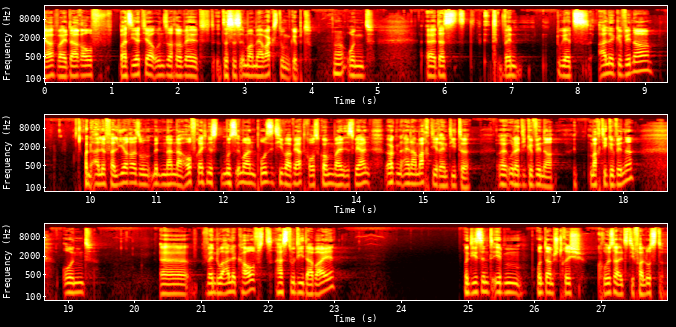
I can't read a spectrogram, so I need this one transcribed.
Ja, weil darauf basiert ja unsere Welt, dass es immer mehr Wachstum gibt. Ja. Und äh, dass, wenn du jetzt alle Gewinner und alle Verlierer so miteinander aufrechnest, muss immer ein positiver Wert rauskommen, weil es wären, irgendeiner macht die Rendite äh, oder die Gewinner, macht die Gewinne. Und äh, wenn du alle kaufst, hast du die dabei. Und die sind eben unterm Strich größer als die Verluste.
